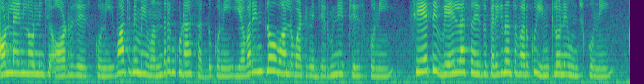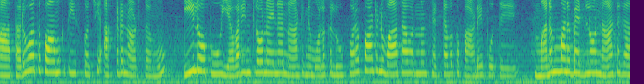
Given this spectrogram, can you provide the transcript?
ఆన్లైన్లో నుంచి ఆర్డర్ చేసుకొని వాటిని మేమందరం కూడా సర్దుకొని ఎవరింట్లో వాళ్ళు వాటిని జర్మినేట్ చేసుకొని చేతి వేళ్ళ సైజు పెరిగినంత వరకు ఇంట్లోనే ఉంచుకొని ఆ తరువాత ఫామ్కు తీసుకొచ్చి అక్కడ నాటుతాము. ఈలోపు ఎవరింట్లోనైనా నాటిన మొలకలు పొరపాటున వాతావరణం సెట్ అవ్వక పాడైపోతే మనం మన బెడ్లో నాటగా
